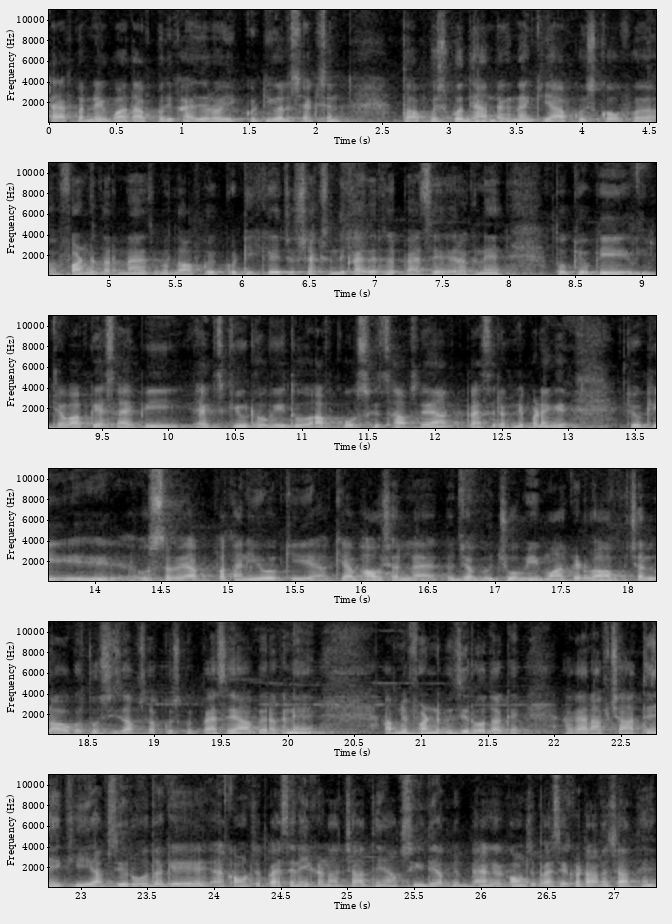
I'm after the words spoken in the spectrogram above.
टैप करने के बाद आपको दिखाई दे रहा हो इक्विटी वाला सेक्शन तो आपको इसको ध्यान रखना है कि आपको इसको फंड करना है। तो मतलब आपको इक्विटी के जो सेक्शन दिखाई दे रहे हैं पैसे रखने हैं। तो क्योंकि जब आपकी एसआईपी एग्जीक्यूट होगी तो आपको उस हिसाब से आप पैसे रखने पड़ेंगे। क्योंकि उस समय आपको पता नहीं होगा कि क्या भाव चल रहा है। तो जब जो भी मार्केट भाव चल रहा होगा तो उस हिसाब से आपको उसको पैसे यहाँ पर रखने हैं, अपने फ़ंड में ज़ीरोदा के अगर आप चाहते हैं कि आप ज़ीरोदा के अकाउंट से पैसे नहीं कटाना चाहते हैं, आप सीधे अपने बैंक अकाउंट से पैसे कटाना चाहते हैं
